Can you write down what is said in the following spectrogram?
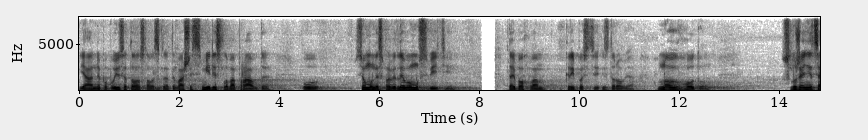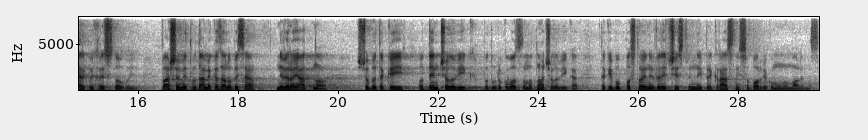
я не побоюся того слова сказати, ваші смілі слова правди у всьому несправедливому світі. Дай Бог вам кріпості і здоров'я, много году в служенні Церкви Христової. Вашими трудами, казало бися, невероятно, щоб такий один чоловік під руководством одного чоловіка такий був построєний величественний, прекрасний собор, в якому ми молимося.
